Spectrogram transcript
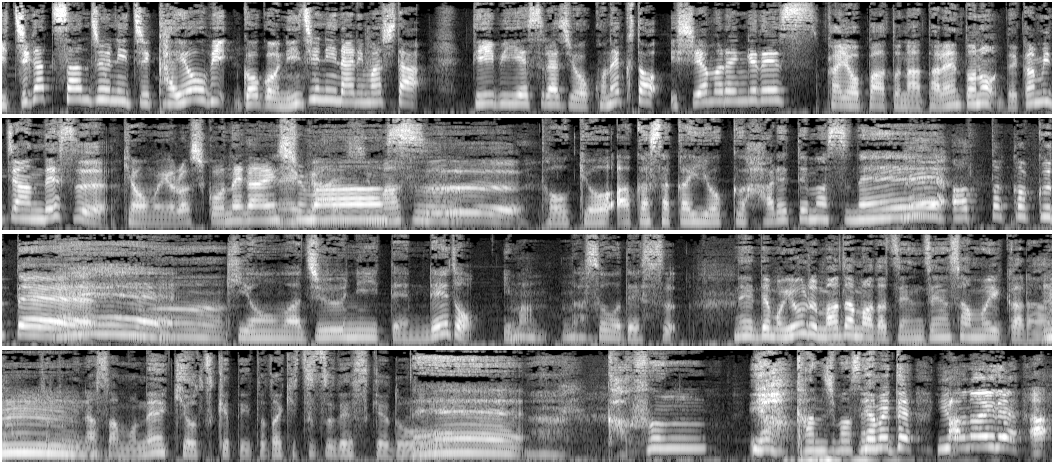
1月30日火曜日午後2時になりました。TBS ラジオコネクト石山レンゲです。火曜パートナータレントのデカミちゃんです。今日もよろしくお願いしおます。ます。東京赤坂よく晴れてますね。ねあったかくて。ええうん気温は12.0度今、うんうんだそうです。ね、でも夜まだまだ全然寒いから、ちょっんと皆さんもね、気をつけていただきつつですけど。ねえ。花粉いや、感じません。やめて。言わないで。考あ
